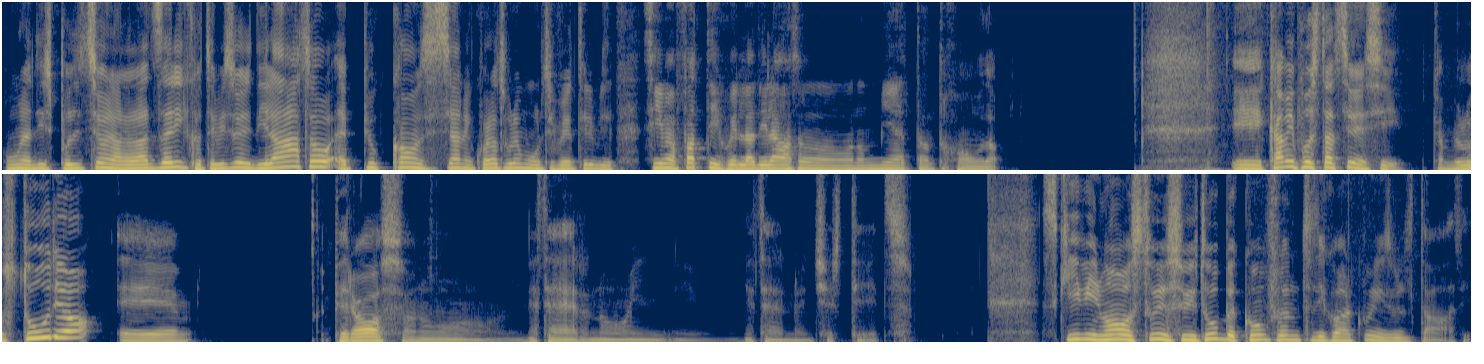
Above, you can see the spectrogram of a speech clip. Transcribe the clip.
una disposizione alla Lazzarin con televisore di lato è più comodo se si hanno inquadrature multiple televisore. Sì, ma infatti quella di lato non mi è tanto comoda. E cambio postazione, sì, cambio lo studio, eh, però sono in eterno, in, in eterno incertezza. Scrivi nuovo studio su YouTube e confrontati con alcuni risultati.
